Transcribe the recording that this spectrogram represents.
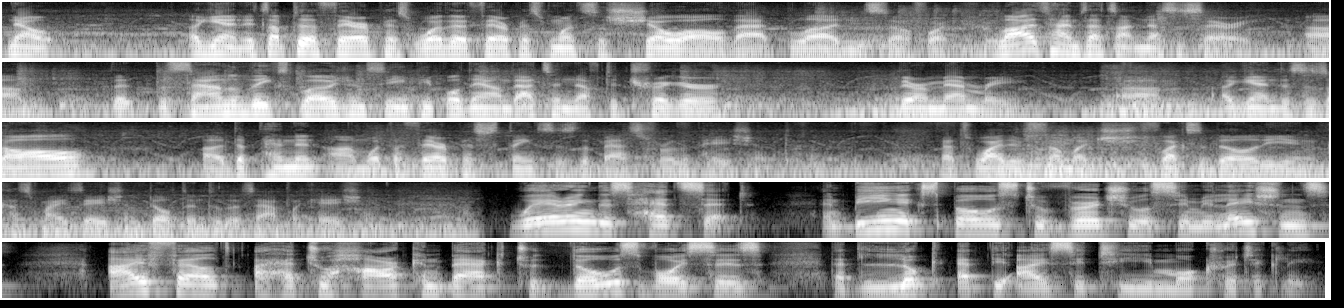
Now, again, it's up to the therapist whether the therapist wants to show all that blood and so forth. A lot of times that's not necessary. Um, the, the sound of the explosion, seeing people down, that's enough to trigger their memory. Um, again, this is all uh, dependent on what the therapist thinks is the best for the patient. That's why there's so much flexibility and customization built into this application. Wearing this headset and being exposed to virtual simulations, I felt I had to hearken back to those voices that look at the ICT more critically.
